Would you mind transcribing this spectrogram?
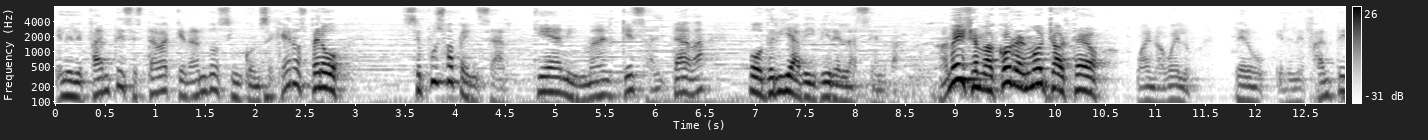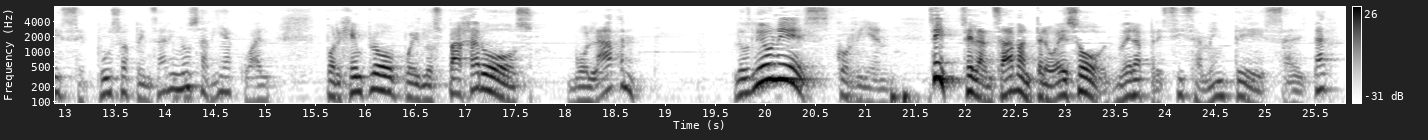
el elefante se estaba quedando sin consejeros, pero se puso a pensar qué animal que saltaba podría vivir en la selva. A mí se me ocurren muchos, Teo. Bueno, abuelo, pero el elefante se puso a pensar y no sabía cuál. Por ejemplo, pues los pájaros volaban. Los leones corrían. Sí, se lanzaban, pero eso no era precisamente saltar.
